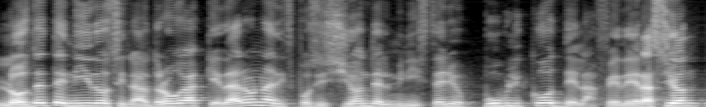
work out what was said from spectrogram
Los detenidos y la droga quedaron a disposición del Ministerio Público de la Federación.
